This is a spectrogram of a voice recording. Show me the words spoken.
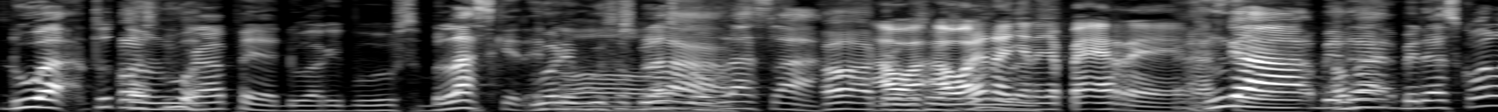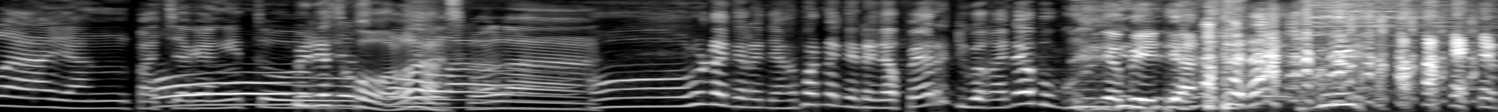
2 tuh Kelas tahun dua? berapa ya? 2011 kayaknya. 2011. 12 lah. Oh, Awal, 2011. awalnya nanya-nanya PR ya. pasti. Enggak, beda Apaan? beda sekolah yang pacar Oh, yang itu. beda sekolah? Beda sekolah. Oh, nanya-nanya apa? Nanya-nanya PR juga gak nyambung, gurunya beda. gurunya PR.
